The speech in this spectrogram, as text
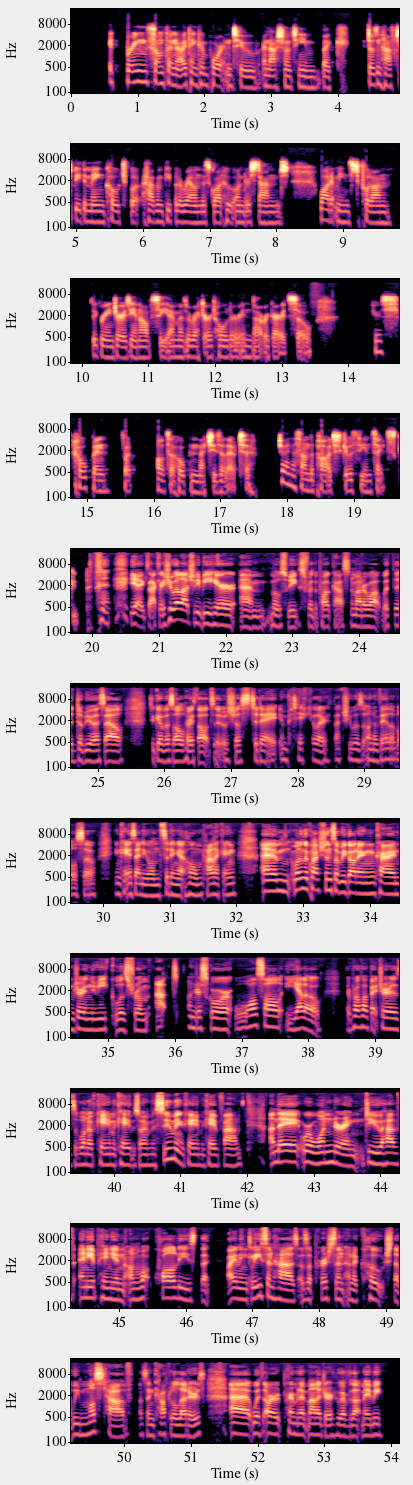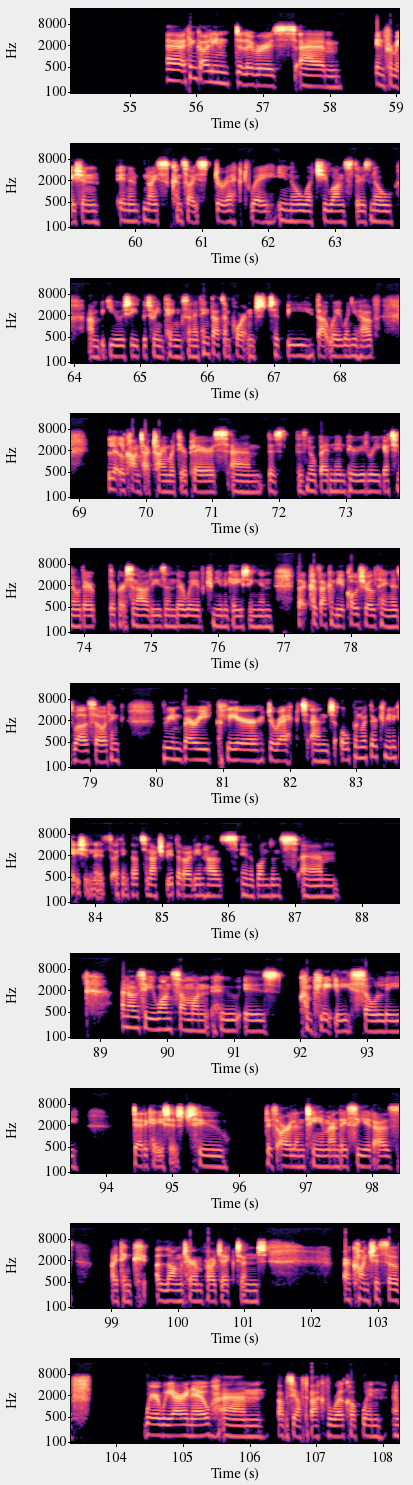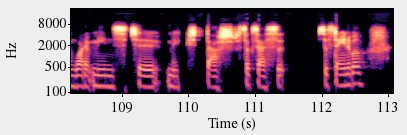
it brings something I think important to a national team. Like doesn't have to be the main coach, but having people around the squad who understand what it means to pull on the green jersey. And obviously I'm as a record holder in that regard. So here's hoping, but also hoping that she's allowed to join us on the pod to give us the inside scoop. yeah, exactly. She will actually be here um, most weeks for the podcast, no matter what, with the WSL to give us all her thoughts. It was just today in particular that she was unavailable. So, in case anyone's sitting at home panicking, um, one of the questions that we got in Karen during the week was from at underscore Walsall Yellow. Their profile picture is one of Katie McCabe, so I'm assuming a Katie McCabe fan. And they were wondering, do you have any opinion on what qualities that Eileen Gleeson has as a person and a coach that we must have, that's in capital letters, uh, with our permanent manager, whoever that may be? Uh, I think Eileen delivers um, information in a nice, concise, direct way. You know what she wants. There's no ambiguity between things. And I think that's important to be that way when you have little contact time with your players. Um, there's there's no bedding in period where you get to know their their personalities and their way of communicating, and that because that can be a cultural thing as well. So I think being very clear, direct, and open with their communication is I think that's an attribute that Eileen has in abundance. Um, and obviously, you want someone who is completely solely dedicated to this Ireland team, and they see it as I think, a long term project and are conscious of where we are now, um, obviously off the back of a World Cup win and what it means to make that success sustainable.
